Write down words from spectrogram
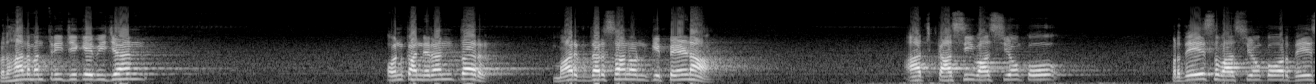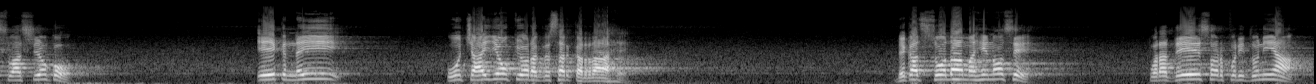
प्रधानमंत्री जी के विजन, उनका निरंतर मार्गदर्शन, उनकी प्रेरणा। आज काशी वासियों को, प्रदेशवासियों को और देशवासियों को एक नई ऊंचाइयों की ओर अग्रसर कर रहा है। विगत 16 महीनों से पूरा देश और पूरी दुनिया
